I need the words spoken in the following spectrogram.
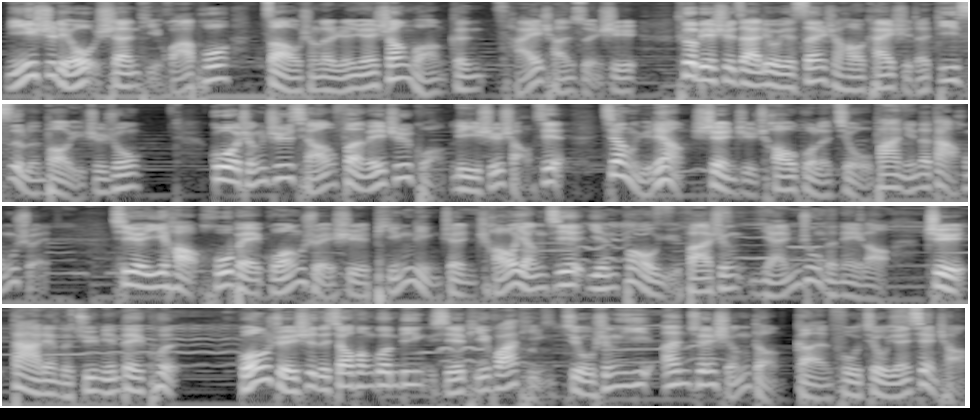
泥石流、山体滑坡，造成了人员伤亡跟财产损失。特别是在六月三十号开始的第四轮暴雨之中，过程之强、范围之广，历史少见，降雨量甚至超过了九八年的大洪水。七月一号，湖北广水市平岭镇朝阳街因暴雨发生严重的内涝，致大量的居民被困。广水市的消防官兵携皮划艇、救生衣、安全绳等赶赴救援现场。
